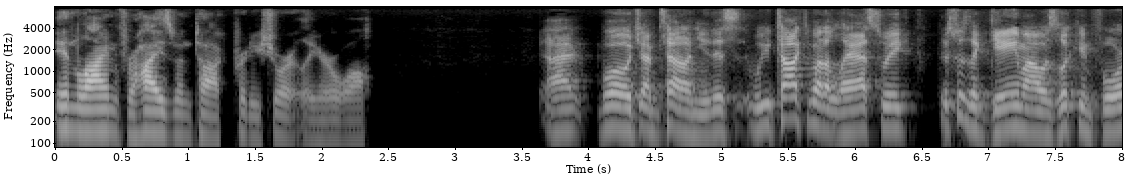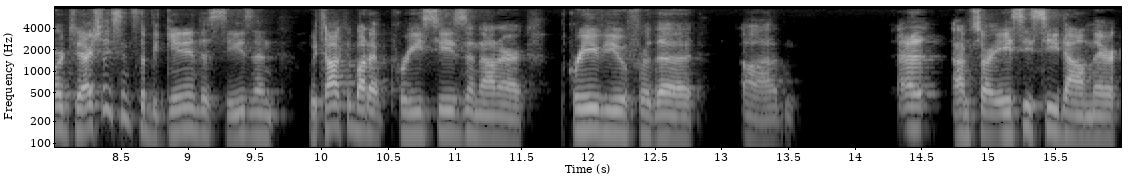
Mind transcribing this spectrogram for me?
in line for Heisman talk pretty shortly here, Wahl. I, well, I'm telling you, this we talked about it last week. This was a game I was looking forward to actually since the beginning of the season. We talked about it preseason on our preview for the, uh, uh, I'm sorry, ACC down there.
